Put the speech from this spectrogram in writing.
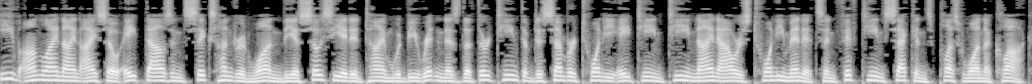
EVE Online ISO 8601 The associated time would be written as 13 December 2018 T 9 hours 20 minutes and 15 seconds plus 1 o'clock.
